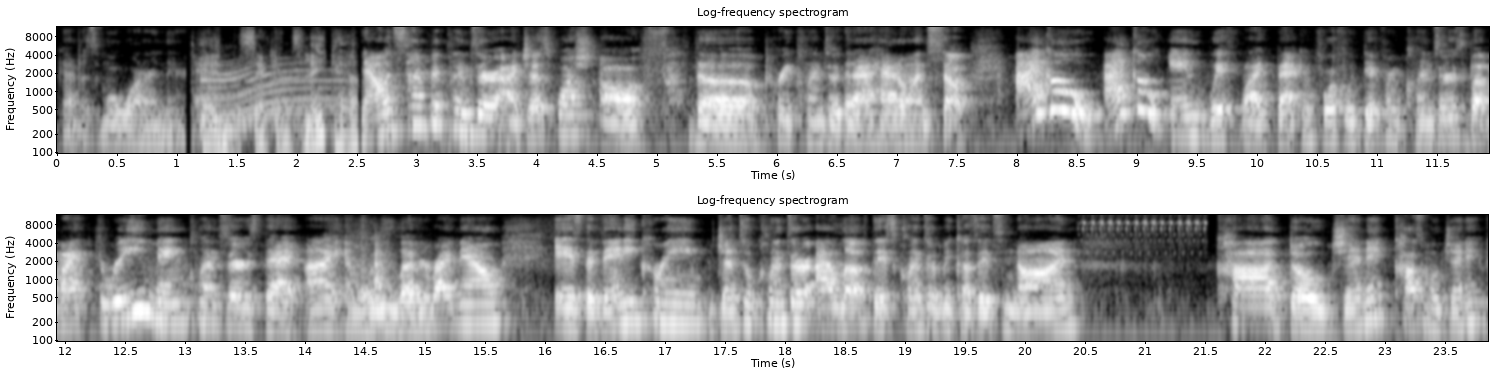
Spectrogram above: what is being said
Gotta put some more water in there. 10 seconds later. Now it's time for cleanser. I just washed off the pre-cleanser that I had on. So I go I go in with like back and forth with different cleansers, but my three main cleansers that I am really loving right now is the Vanicream Gentle Cleanser. I love this cleanser because it's non-cosmogenic, cosmogenic.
